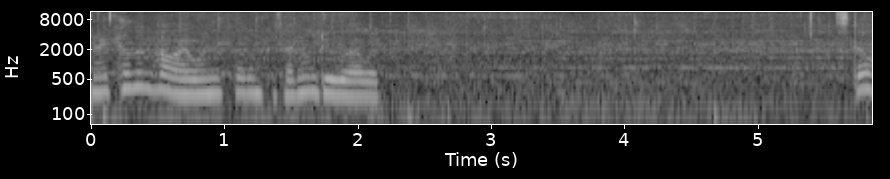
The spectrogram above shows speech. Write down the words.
Can I kill them how I want to kill them? Because I don't do well with... Still.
